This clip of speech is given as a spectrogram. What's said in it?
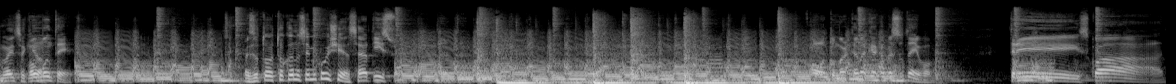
Não é isso aqui, Vamos ó. manter. Mas eu tô tocando semicolcheia, certo? Isso. marcando aqui a cabeça do tempo. 3, 4.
